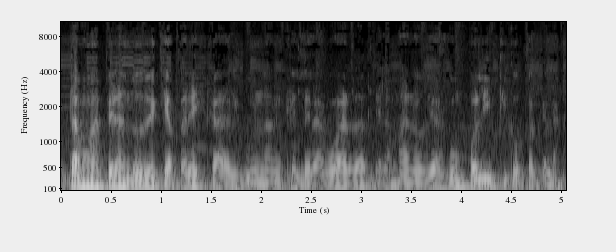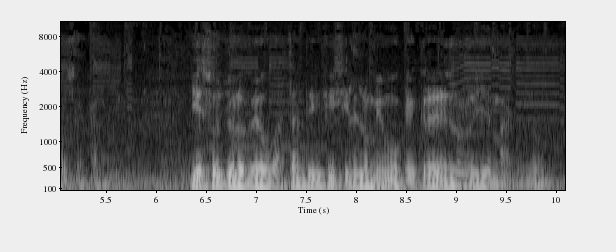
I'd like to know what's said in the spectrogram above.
Estamos esperando de que aparezca algún ángel de la guarda de la mano de algún político para que las cosas cambien. Y eso yo lo veo bastante difícil, es lo mismo que creer en los Reyes Magos, ¿no?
